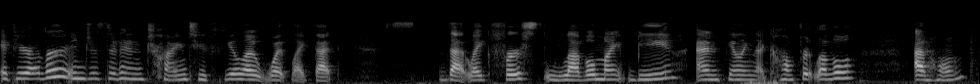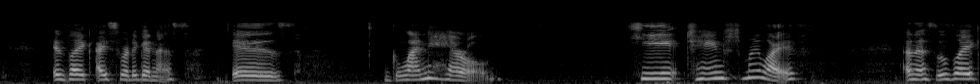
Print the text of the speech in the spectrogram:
if you're ever interested in trying to feel out what like that that like first level might be and feeling that comfort level at home is like I swear to goodness is Glenn Harrold. He changed my life. And this was like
